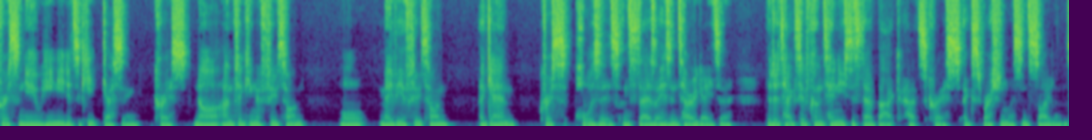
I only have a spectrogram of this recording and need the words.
Chris knew he needed to keep guessing. Chris, nah, I'm thinking a futon. Or maybe a futon? Again, Chris pauses and stares at his interrogator. The detective continues to stare back at Chris, expressionless and silent.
